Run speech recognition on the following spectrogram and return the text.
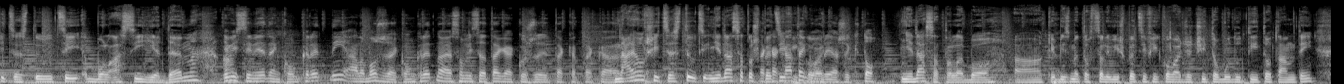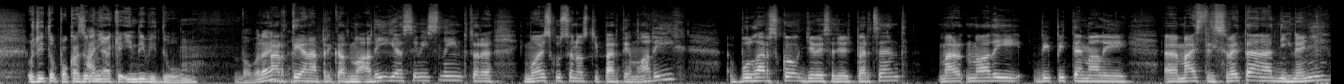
Najhorší cestujúci bol asi jeden. A Nemyslím jeden konkrétny, ale možno aj konkrétno. Ja som myslel tak, ako, že taká, taká, najhorší cestujúci, nedá sa to taká špecifikovať. kategória, že kto. Nedá sa to, lebo a, keby sme to chceli vyšpecifikovať, že či to budú títo, tamty, vždy to pokazilo Ani- nejaké individuum. Dobre. Partia napríklad mladých, ja si myslím, ktoré, moje skúsenosti, partia mladých, Bulharsko 99%, mar- mladí, vypité mali e, majstri sveta, nad nich není.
